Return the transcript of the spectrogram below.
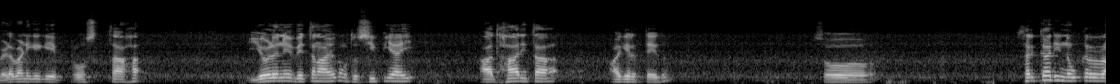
ಬೆಳವಣಿಗೆಗೆ ಪ್ರೋತ್ಸಾಹ. ಏಳನೇ ವೇತನ ಆಯೋಗ ಮತ್ತು ಸಿ ಪಿ ಐ ಆಧಾರಿತ ಆಗಿರುತ್ತೆ ಇದು. ಸೊ ಸರ್ಕಾರಿ ನೌಕರರ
